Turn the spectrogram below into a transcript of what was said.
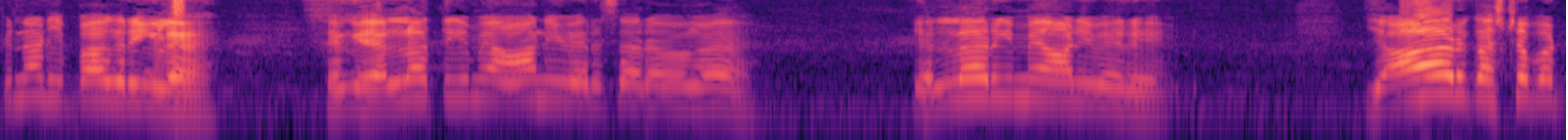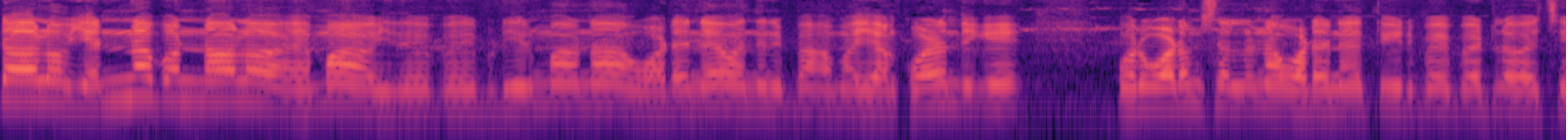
பின்னாடி பார்க்குறீங்களே எங்கள் எல்லாத்துக்குமே ஆணி வேறு சார் அவங்க. எல்லாருக்குமே ஆணி வேறு. யார் கஷ்டப்பட்டாலும் என்ன பண்ணாலும் ஏம்மா இது இப்படி இருமான்னா உடனே வந்து நிற்பேன் ஆமாம் என் குழந்தைக்கு ஒரு உடம்பு சரியில்லைன்னா உடனே தூக்கிட்டு போய் பெட்டில் வச்சு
